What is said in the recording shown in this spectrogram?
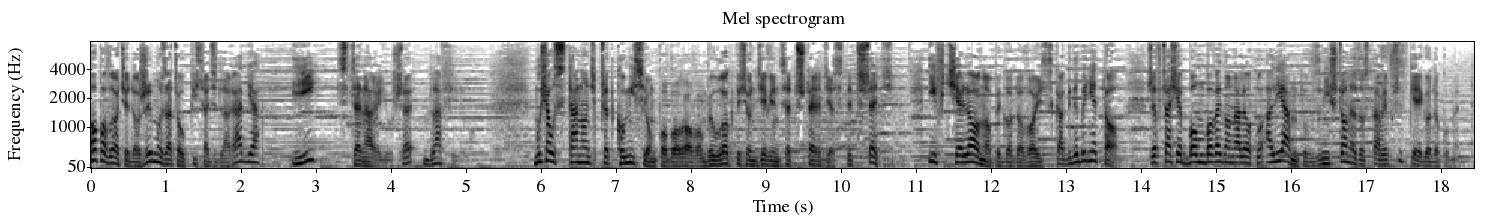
Po powrocie do Rzymu zaczął pisać dla radia i scenariusze dla filmu. Musiał stanąć przed komisją poborową, był rok 1943 i wcielono by go do wojska, gdyby nie to, że w czasie bombowego nalotu aliantów zniszczone zostały wszystkie jego dokumenty.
